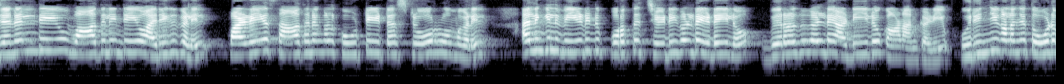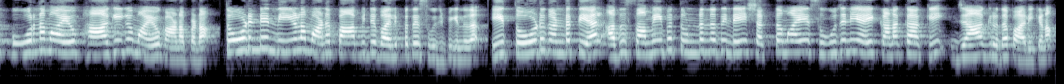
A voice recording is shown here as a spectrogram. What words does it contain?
ജനലിന്റെയോ വാതിലിന്റെയോ അരികുകളിൽ പഴയ സാധനങ്ങൾ കൂട്ടിയിട്ട സ്റ്റോർ റൂമുകളിൽ അല്ലെങ്കിൽ വീടിന് പുറത്ത് ചെടികളുടെ ഇടയിലോ വിറകുകളുടെ അടിയിലോ കാണാൻ കഴിയും. ഉരിഞ്ഞു കളഞ്ഞ തോട് പൂർണമായോ ഭാഗികമായോ കാണപ്പെടാം. തോടിന്റെ നീളമാണ് പാമ്പിന്റെ വലിപ്പത്തെ സൂചിപ്പിക്കുന്നത്. ഈ തോട് കണ്ടെത്തിയാൽ അത് സമീപത്തുണ്ടെന്നതിന്റെ ശക്തമായ സൂചനയായി കണക്കാക്കി ജാഗ്രത പാലിക്കണം.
